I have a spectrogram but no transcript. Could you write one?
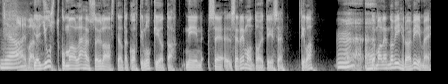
Joo. Aivan. Ja just kun mä oon lähdössä yläasteelta kohti lukiota, niin se, se remontoitiin se tila. Mm. Ja mä olin, että no vihdoin viimein.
